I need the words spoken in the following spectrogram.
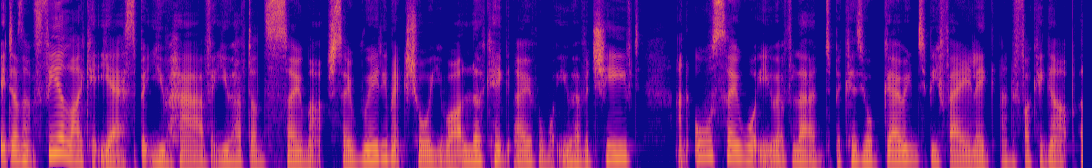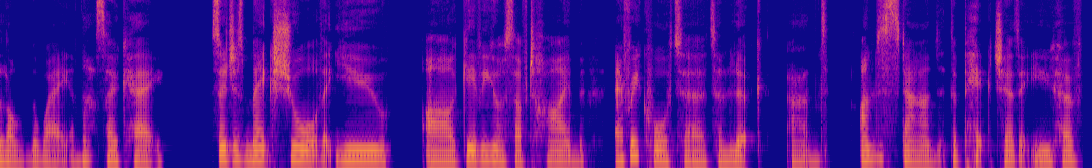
It doesn't feel like it, yes, but you have. You have done so much. So, really make sure you are looking over what you have achieved and also what you have learned because you're going to be failing and fucking up along the way, and that's okay. So, just make sure that you are giving yourself time every quarter to look and understand the picture that you have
